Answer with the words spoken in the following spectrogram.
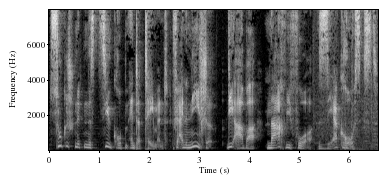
zugeschnittenes Zielgruppen-Entertainment für eine Nische, die aber nach wie vor sehr groß ist.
